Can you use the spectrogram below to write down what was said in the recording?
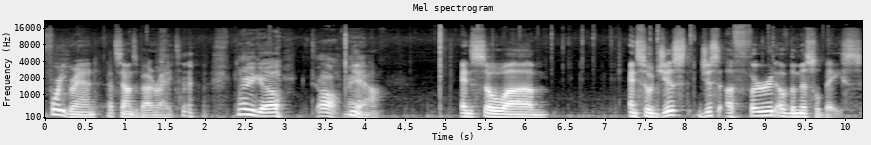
40 grand. That sounds about right. There you go. Oh man. Yeah. And so um and so just just a third of the missile base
